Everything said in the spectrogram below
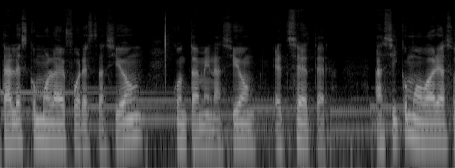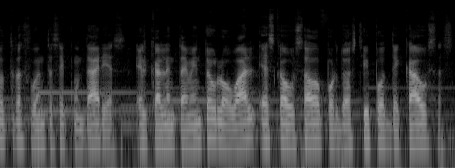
tales como la deforestación, contaminación, etc así como varias otras fuentes secundarias. El calentamiento global es causado por dos tipos de causas,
